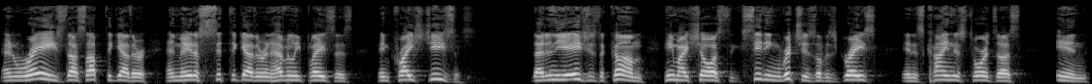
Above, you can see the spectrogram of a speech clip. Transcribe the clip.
and raised us up together, and made us sit together in heavenly places in Christ Jesus, that in the ages to come he might show us the exceeding riches of his grace and his kindness towards us in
